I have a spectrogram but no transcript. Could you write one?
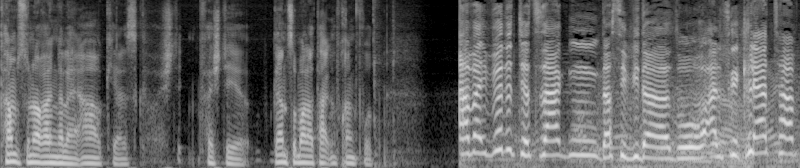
kamst du nach Rangelei. Ah, okay, alles verstehe. Ganz normaler Tag in Frankfurt. Aber ihr würdet jetzt sagen, dass ihr wieder so alles geklärt habt.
